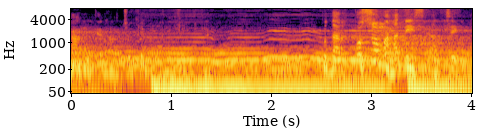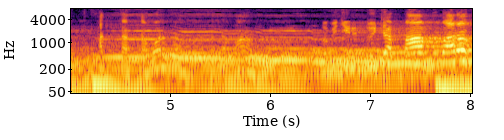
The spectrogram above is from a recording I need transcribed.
কানতে না চোখে খুদার কসম হাদিস আছে, হাত্তা তাওয়ার নবীজির দুইটা পা মুবারক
